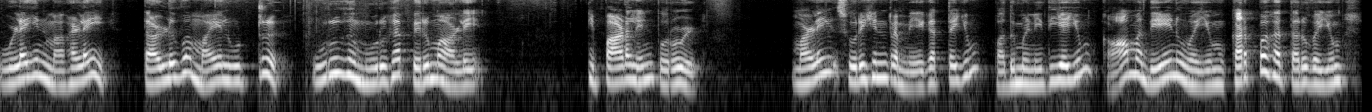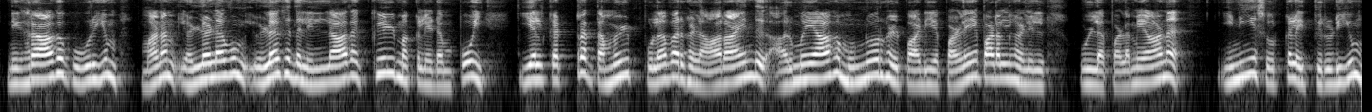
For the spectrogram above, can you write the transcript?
உளையின் மகளை தழுவ மயல் உற்று உருகு முருக பெருமாளே. இப்பாடலின் பொருள் மழை சுருகின்ற மேகத்தையும் பதுமநிதியையும் காமதேனுவையும் கற்பகத் தருவையும் நிகராக கூறியும் மனம் எள்ளளவும் இழகுதல் இல்லாத கீழ் மக்களிடம் போய் இயல்கற்ற தமிழ் புலவர்கள் ஆராய்ந்து அருமையாக முன்னோர்கள் பாடிய பழைய பாடல்களில் உள்ள பழமையான இனிய சொற்களை திருடியும்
